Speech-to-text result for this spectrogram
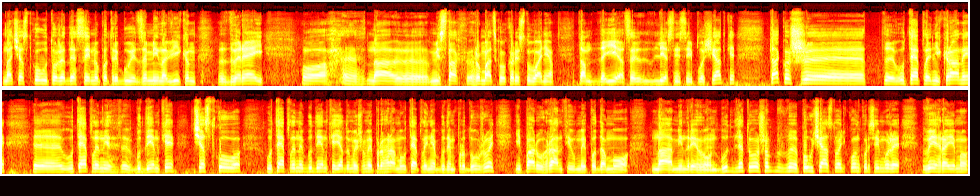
на часткову, теж де сильно потребує заміна вікон, дверей о, е, на е, містах громадського користування, там де є це лісничні площадки. Також утеплені крани, утеплені будинки частково. Утеплені будинки. Я думаю, що ми програму утеплення будемо продовжувати. І пару грантів ми подамо на Мінрегіонбуд для того, щоб е, поучаствувати в конкурсі. Може, виграємо.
